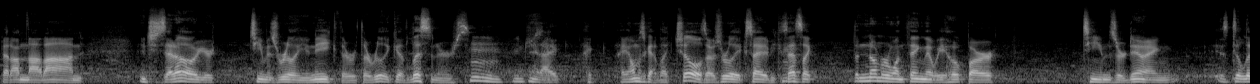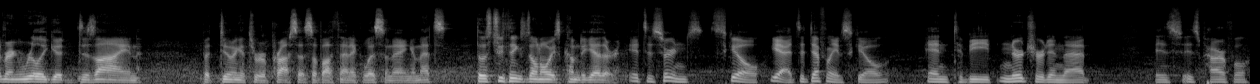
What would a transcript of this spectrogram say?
that I'm not on, and she said, "Oh, your team is really unique. They're they're really good listeners." Hmm, and I, I I almost got like chills. I was really excited because hmm. that's like the number one thing that we hope our teams are doing is delivering really good design but doing it through a process of authentic listening. And that's those two things don't always come together. It's a certain skill. Yeah, it's a definitely a skill, and to be nurtured in that is is powerful.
